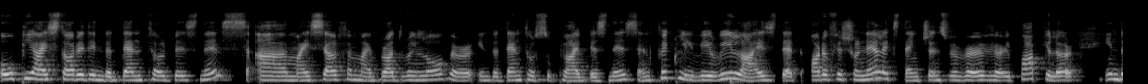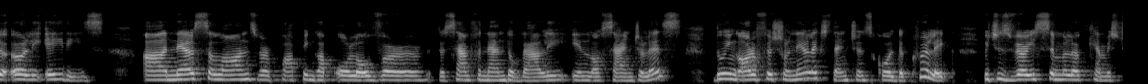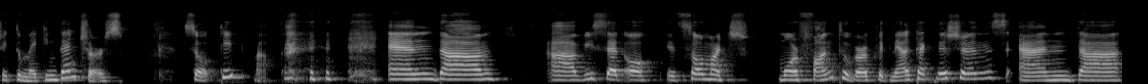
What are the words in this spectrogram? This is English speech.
OPI started in the dental business. Uh, myself and my brother-in-law were in the dental supply business. And quickly we realized that artificial nail extensions were very, very popular in the early 80s. Uh, nail salons were popping up all over the San Fernando Valley in Los Angeles, doing artificial nail extensions called acrylic, which is very similar chemistry to making dentures. So teeth, mouth. and um, uh, we said, oh, it's so much more fun to work with nail technicians. And uh,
